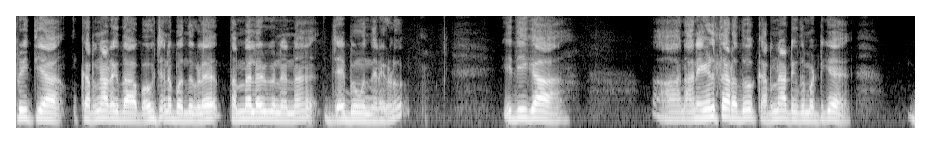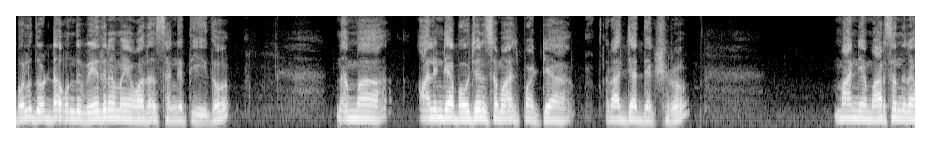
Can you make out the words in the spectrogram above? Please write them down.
ಪ್ರೀತಿಯ ಕರ್ನಾಟಕದ ಬಹುಜನ ಬಂಧುಗಳೇ, ತಮ್ಮೆಲ್ಲರಿಗೂ ನನ್ನ ಜೈ ವಂದನೆಗಳು ಇದೀಗ ನಾನು ಹೇಳ್ತಾ ಇರೋದು ಕರ್ನಾಟಕದ ಮಟ್ಟಿಗೆ ಬಲು ದೊಡ್ಡ ಒಂದು ವೇದನಾಮಯವಾದ ಸಂಗತಿ ಇದು. ನಮ್ಮ ಆಲ್ ಇಂಡಿಯಾ ಬಹುಜನ ಸಮಾಜ್ ಪಾರ್ಟಿಯ ರಾಜ್ಯಾಧ್ಯಕ್ಷರು, ಮಾನ್ಯ ಮಾರ್ಸಂದ್ರ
